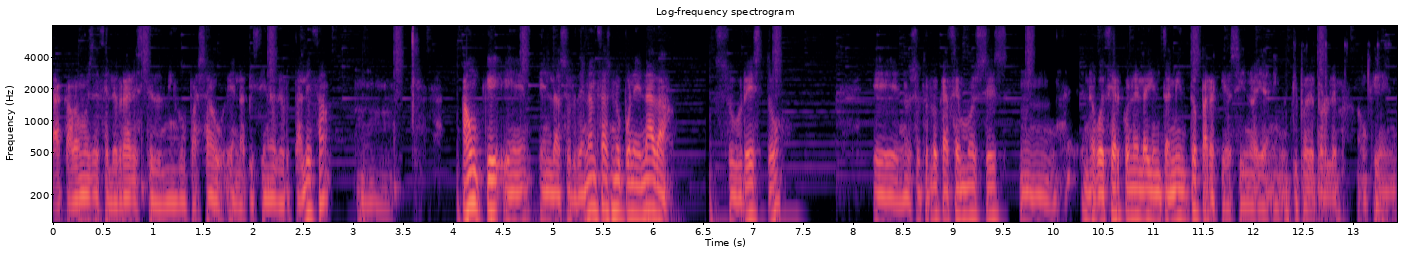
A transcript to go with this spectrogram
acabamos de celebrar este domingo pasado en la piscina de Hortaleza. Mm, aunque en las ordenanzas no pone nada sobre esto, eh, nosotros lo que hacemos es mm, negociar con el ayuntamiento para que así no haya ningún tipo de problema, aunque en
